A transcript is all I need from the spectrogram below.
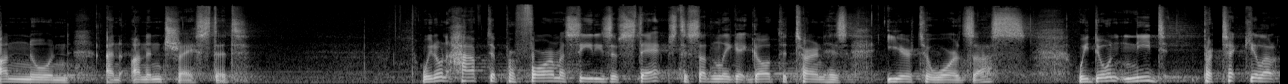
unknown and uninterested. We don't have to perform a series of steps to suddenly get God to turn his ear towards us. We don't need particular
